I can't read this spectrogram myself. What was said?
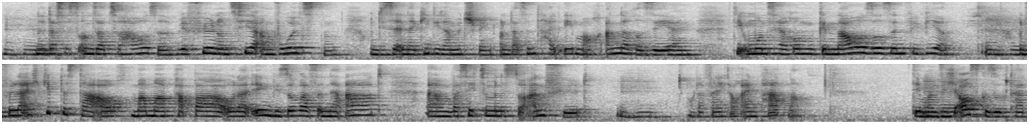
Mhm. Ne, das ist unser Zuhause. Wir fühlen uns hier am wohlsten und diese Energie, die da mitschwingt. Und da sind halt eben auch andere Seelen, die um uns herum genauso sind wie wir. Mhm. Und vielleicht gibt es da auch Mama, Papa oder irgendwie sowas in der Art, ähm, was sich zumindest so anfühlt. Mhm. Oder vielleicht auch einen Partner, den man mhm. sich ausgesucht hat.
